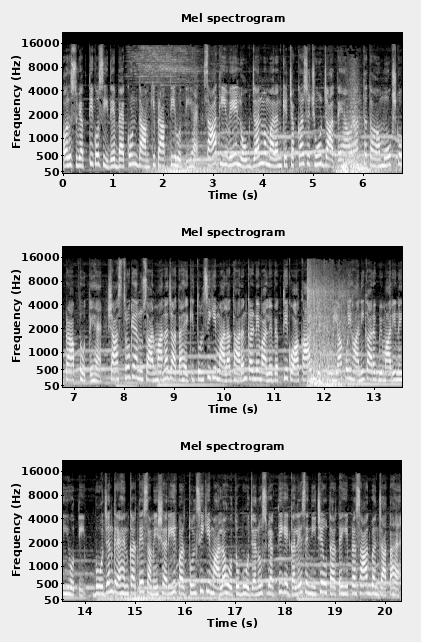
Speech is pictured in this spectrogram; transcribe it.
और उस व्यक्ति को सीधे बैकुंठ धाम की प्राप्ति होती है। साथ ही वे लोग जन्म मरण के चक्कर से छूट जाते हैं और अंततः मोक्ष को प्राप्त होते हैं। शास्त्रों के अनुसार माना जाता है कि तुलसी की माला धारण करने वाले व्यक्ति व्यक्ति को अकाल मृत्यु या कोई हानिकारक बीमारी नहीं होती। भोजन ग्रहण करते समय शरीर पर तुलसी की माला हो तो भोजन उस व्यक्ति के गले से नीचे उतरते ही प्रसाद बन जाता है।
